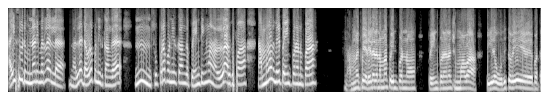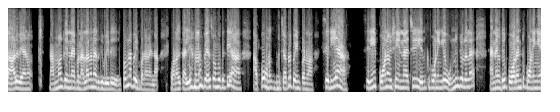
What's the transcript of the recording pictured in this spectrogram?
ஐஸ் வீடு முன்னாடி மாதிரிலாம் இல்ல. நல்லா டெவலப் பண்ணிருக்காங்க ம் சூப்பரா பண்ணிருக்காங்க பெயிண்டிங்லாம் நல்லா இருக்குப்பா. நம்மளும் அது மாதிரி பெயிண்ட் பண்ணணும்ப்பா. நம்ம இப்ப இடையில தானமா பெயிண்ட் பண்ணோம். பெயிண்ட் பண்ணா சும்மாவா? வீட ஒதுக்கவே பத்து ஆள் வேணும். நமக்கு என்ன இப்ப நல்லா தானே இருக்கு வீடு. இப்ப பெயிண்ட் பண்ண வேண்டாம். உனக்கு கல்யாணம் பேசுவாங்க பத்தியா? அப்போ உனக்கு பிடிச்சாப்புல பெயிண்ட் பண்ணலாம். சரியா? சரி போன விஷயம் என்னாச்சு? எதுக்கு போனீங்க? ஒண்ணும் சொல்லல. அண்ணன் வீட்டுக்கு போறேன்ட்டு போனீங்க.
